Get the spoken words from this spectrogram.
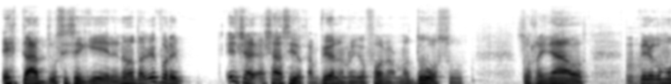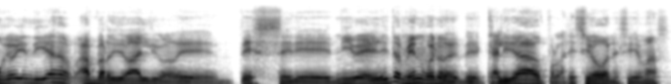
estatus, si se quiere, ¿no? Tal vez por. Él ya, ha sido campeón en Ring of Honor, no tuvo sus reinados. Pero como que hoy en día ha perdido algo de, ese nivel. Y también, bueno, de, calidad por las lesiones y demás.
